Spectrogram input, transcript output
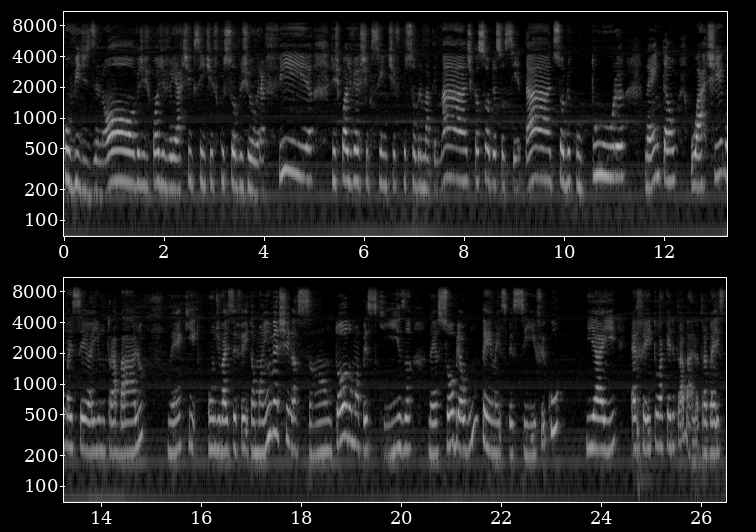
Covid-19, a gente pode ver artigos científicos sobre geografia, a gente pode ver artigos científicos sobre matemática, sobre a sociedade, sobre cultura, né? Então, o artigo vai ser aí um trabalho né, que onde vai ser feita uma investigação, toda uma pesquisa, né, sobre algum tema específico, e aí é feito aquele trabalho através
